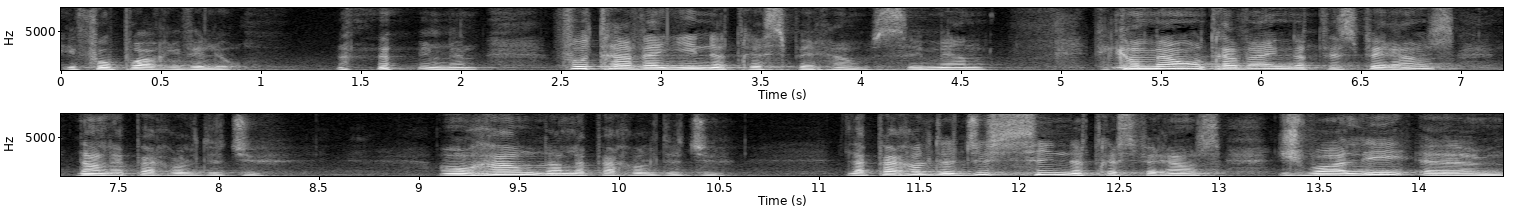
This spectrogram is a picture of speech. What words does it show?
Il faut pas arriver là. Amen. Faut travailler notre espérance. Amen. Comment on travaille notre espérance? Dans la parole de Dieu. On rentre dans la parole de Dieu. La parole de Dieu, c'est notre espérance. Je vais aller, euh,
